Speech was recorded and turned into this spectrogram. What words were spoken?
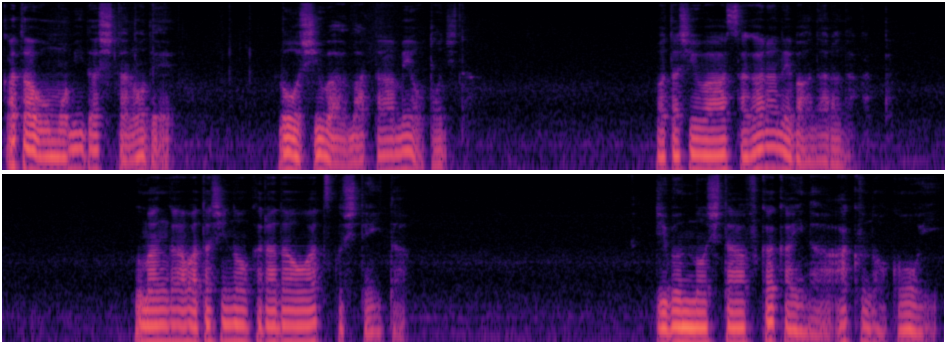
肩をもみ出したので老子はまた目を閉じた。私は下がらねばならなかった。不満が私の体を熱くしていた。自分のした不可解な悪の行為。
